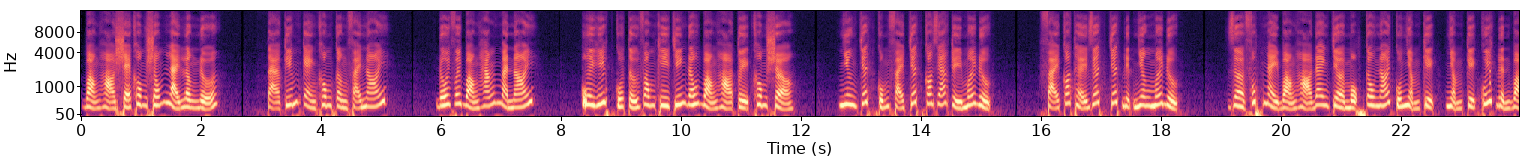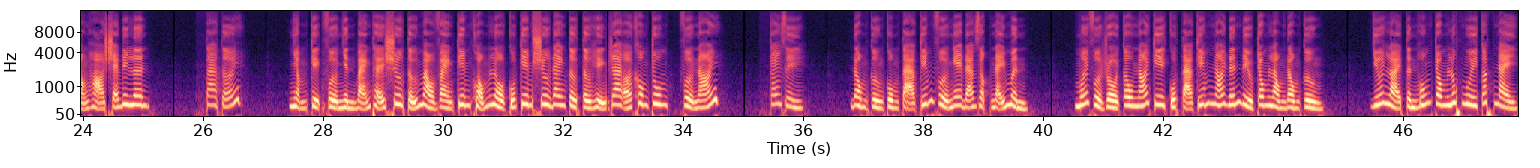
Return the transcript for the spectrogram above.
Bọn họ sẽ không sống lại lần nữa. Tạ Kiếm càng không cần phải nói. Đối với bọn hắn mà nói, Uy hiếp của tử vong khi chiến đấu bọn họ tuyệt không sợ. Nhưng chết cũng phải chết có giá trị mới được. Phải có thể giết chết địch nhân mới được. Giờ phút này bọn họ đang chờ một câu nói của Nhậm Kiệt, Nhậm Kiệt quyết định bọn họ sẽ đi lên. Ta tới. Nhậm Kiệt vừa nhìn bản thể sư tử màu vàng kim khổng lồ của Kim sư đang từ từ hiện ra ở không trung, vừa nói: "Cái gì?" Đồng Cường cùng Tạ Kiếm vừa nghe đã giật nảy mình. Mới vừa rồi câu nói kia của Tạ Kiếm nói đến điều trong lòng Đồng Cường. Dưới loại tình huống trong lúc nguy cấp này,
